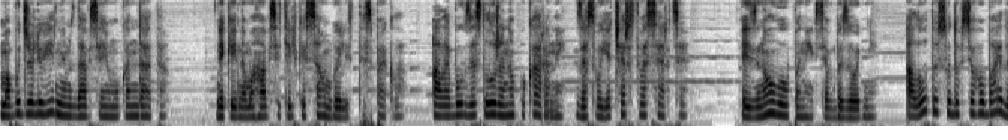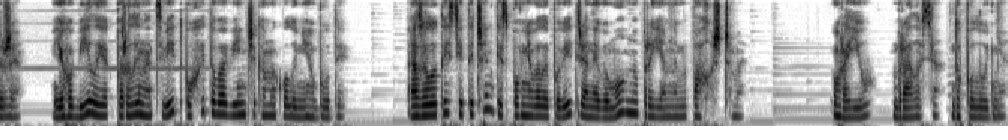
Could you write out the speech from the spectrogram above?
Мабуть, жалюгідним здався йому кандата, який намагався тільки сам вилізти з пекла, але був заслужено покараний за своє черстве серце і знову опинився в безодні. А лотосу до всього байдуже, його білий, як перлина цвіт, похитував вінчиками коло ніг Будди, а золотисті тичинки сповнювали повітря невимовно приємними пахощами. У раю бралося до полудня.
